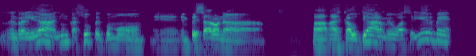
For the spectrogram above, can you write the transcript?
en realidad nunca supe cómo eh, empezaron a, a, o a seguirme.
